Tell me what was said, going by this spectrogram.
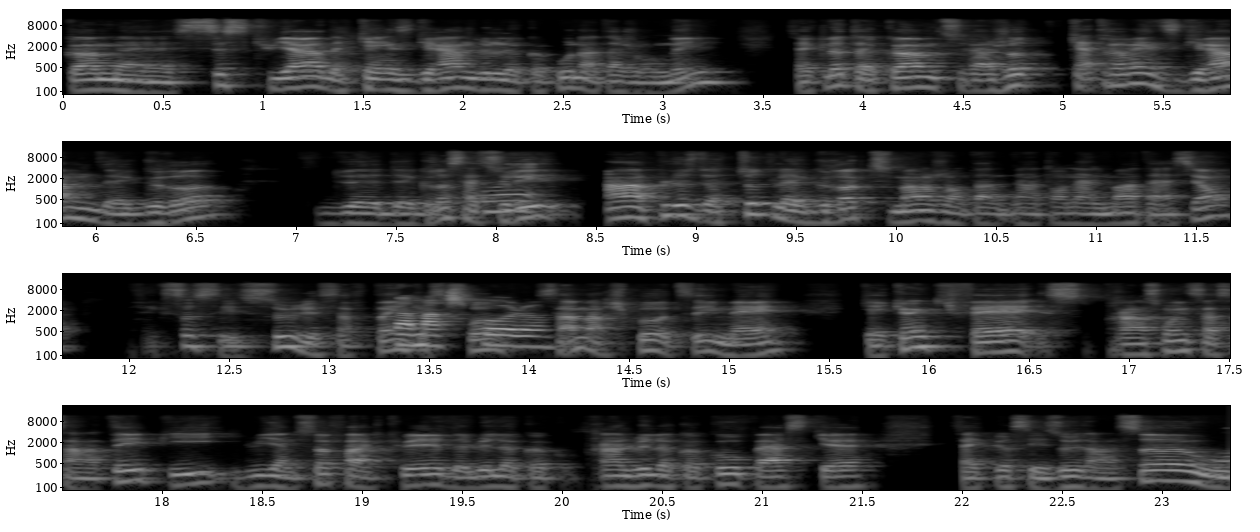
comme 6 euh, cuillères de 15 grammes d'huile de coco dans ta journée. Fait que là, as comme, tu rajoutes 90 grammes de gras, de, gras saturé, en plus de tout le gras que tu manges dans, ton alimentation. Fait que ça, c'est sûr et certain. Ça ne marche pas, là. Ça marche pas, tu sais, mais quelqu'un qui fait, prend soin de sa santé, puis lui, il aime ça faire cuire de l'huile de coco, prend l'huile de coco parce que fait cuire ses œufs dans ça ou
